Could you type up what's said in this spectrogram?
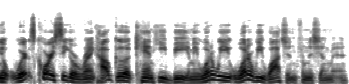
you know, where does Corey Seager rank? How good can he be? I mean, what are we what are we watching from this young man?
